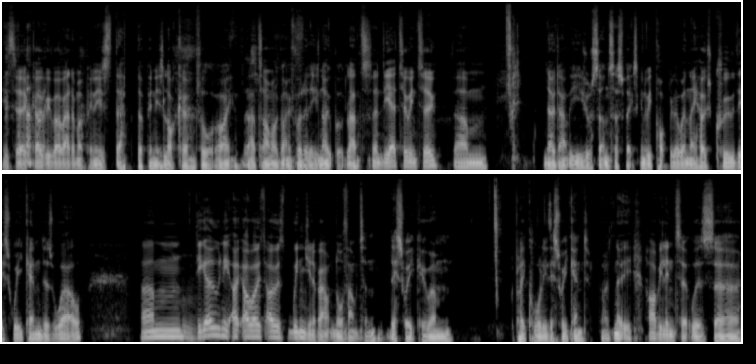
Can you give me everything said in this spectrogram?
It's uh, Coby Rowe had him up in his up in his locker and thought, right, about time I got in front of these notebook lads. And yeah, two in two. Um, no doubt the usual Sutton suspects are going to be popular when they host Crewe this weekend as well. Um, The only I, I was I was whinging about Northampton this week, who um played Crawley this weekend. Know Harvey Lintott was uh,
